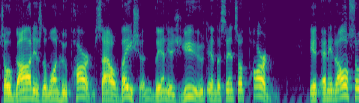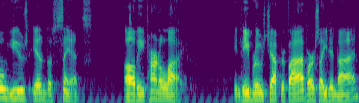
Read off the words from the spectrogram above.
So God is the one who pardons. Salvation then is used in the sense of pardon. It, and it's also used in the sense of eternal life. In Hebrews chapter 5, verse 8 and 9,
